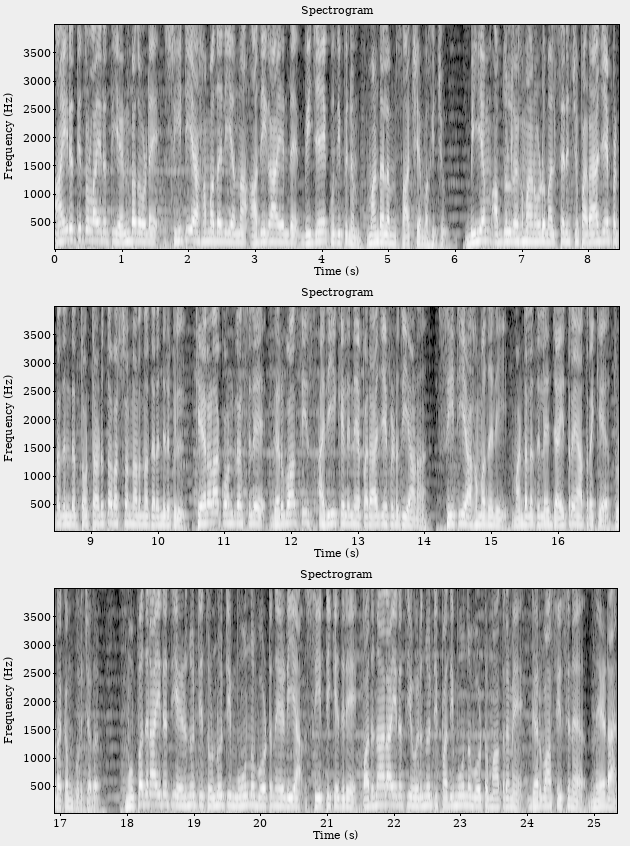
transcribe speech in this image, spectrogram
ആയിരത്തി തൊള്ളായിരത്തി എൺപതോടെ സി ടി അഹമ്മദ് അലി എന്ന അധികായന്റെ വിജയകുതിപ്പിനും മണ്ഡലം സാക്ഷ്യം വഹിച്ചു. ബി എം അബ്ദുൾ റഹ്മാനോട് മത്സരിച്ചു പരാജയപ്പെട്ടതിന്റെ തൊട്ടടുത്ത വർഷം നടന്ന തെരഞ്ഞെടുപ്പിൽ കേരള കോൺഗ്രസിലെ ഗർവാസീസ് അരീക്കലിനെ പരാജയപ്പെടുത്തിയാണ് സി ടി അഹമ്മദ് അലി മണ്ഡലത്തിലെ ജൈത്രയാത്രയ്ക്ക് തുടക്കം കുറിച്ചത്. മുപ്പതിനായിരത്തി എഴുന്നൂറ്റി തൊണ്ണൂറ്റി മൂന്ന് വോട്ട് നേടിയ സീറ്റിക്കെതിരെ പതിനാലായിരത്തി ഒരുന്നൂറ്റി പതിമൂന്ന് വോട്ട് മാത്രമേ ഗർവാസീസിന് നേടാൻ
